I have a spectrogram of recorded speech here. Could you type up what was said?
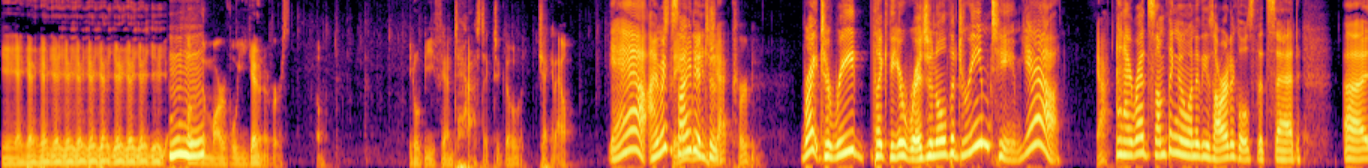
Yeah, yeah, yeah, yeah, yeah, yeah, yeah, yeah, yeah, yeah, yeah, yeah, Mhm. of the Marvel universe. So it'll be fantastic to go check it out. Yeah. I'm excited and to. Jack Kirby. Right, to read like the original The Dream Team. Yeah. Yeah. And I read something in one of these articles that said uh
